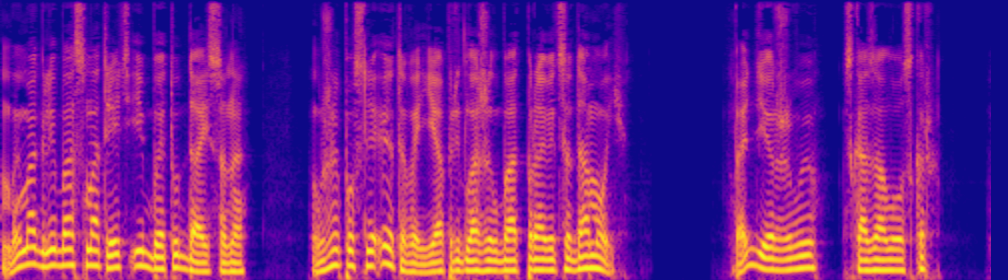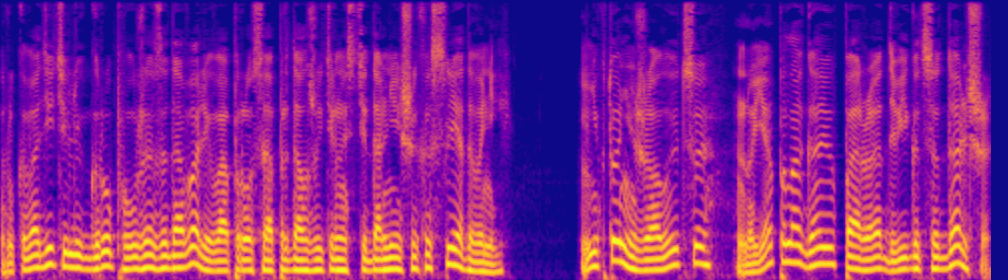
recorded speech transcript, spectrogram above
мы могли бы осмотреть и Бету Дайсона. Уже после этого я предложил бы отправиться домой. Поддерживаю, сказал Оскар. Руководители групп уже задавали вопросы о продолжительности дальнейших исследований. Никто не жалуется, но я полагаю, пора двигаться дальше.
